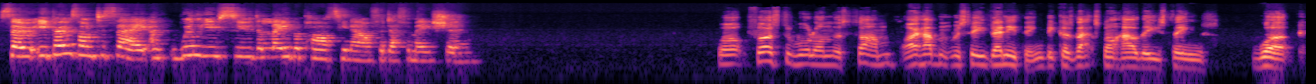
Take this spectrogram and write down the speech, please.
So he goes on to say, and will you sue the Labour Party now for defamation? Well, first of all, on the sum, I haven't received anything because that's not how these things work.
